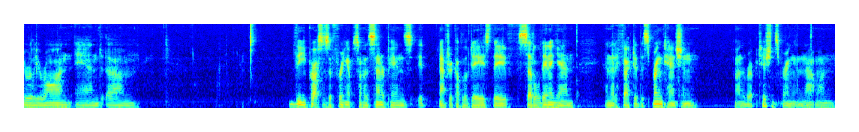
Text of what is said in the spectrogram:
earlier on, and um, the process of freeing up some of the center pins, it, after a couple of days, they've settled in again, and that affected the spring tension on the repetition spring, and that one,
